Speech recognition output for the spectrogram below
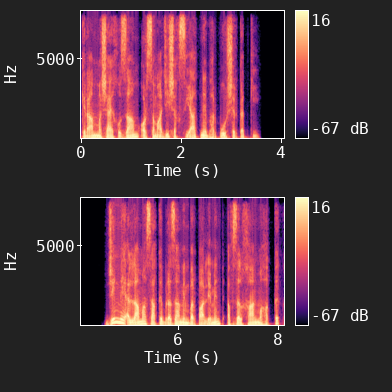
کرام مشائق الزام اور سماجی شخصیات نے بھرپور شرکت کی۔ جن میں علامہ ثاقب رضا ممبر پارلیمنٹ، افضل خان محقق،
